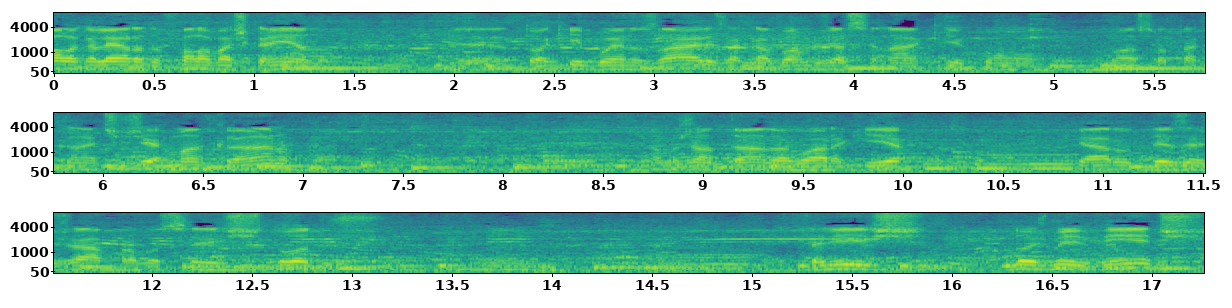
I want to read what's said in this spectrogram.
Fala galera do Fala Vascaíno. Estou é, aqui em Buenos Aires, acabamos de assinar aqui com o nosso atacante Germán Cano. Estamos jantando agora aqui. Quero desejar para vocês todos um feliz 2020,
